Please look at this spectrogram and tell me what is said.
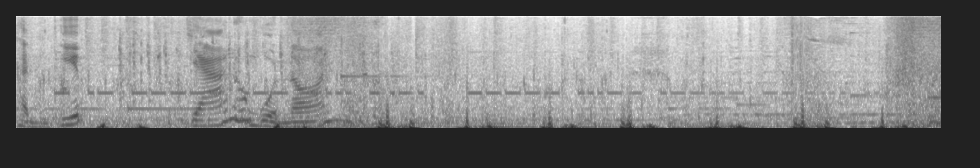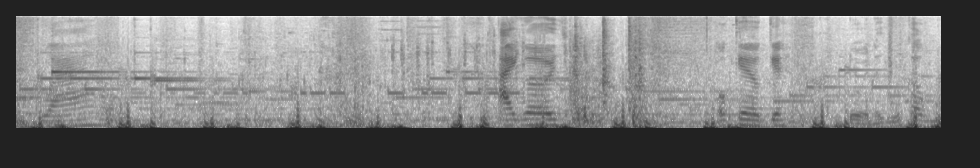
thần thiếp. Chán không buồn nói. Wow ai ơi. Ok ok. Đuổi nó vũ công.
